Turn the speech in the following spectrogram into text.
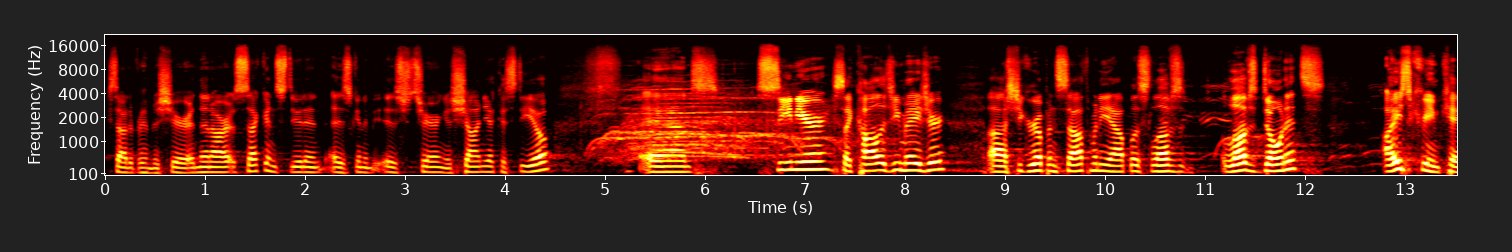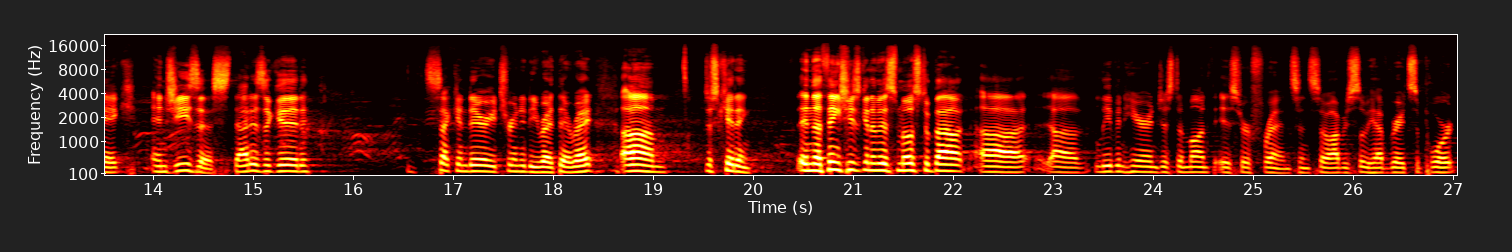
Excited for him to share. And then our second student is going to be is sharing is Shania Castillo, and senior psychology major. Uh, she grew up in South Minneapolis. loves loves donuts, ice cream cake, and Jesus. That is a good secondary trinity right there, right? Um, just kidding. And the thing she's going to miss most about uh, uh, leaving here in just a month is her friends. And so obviously we have great support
